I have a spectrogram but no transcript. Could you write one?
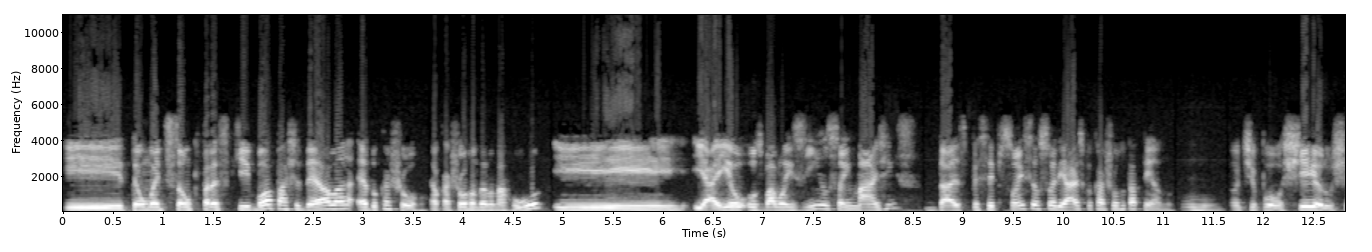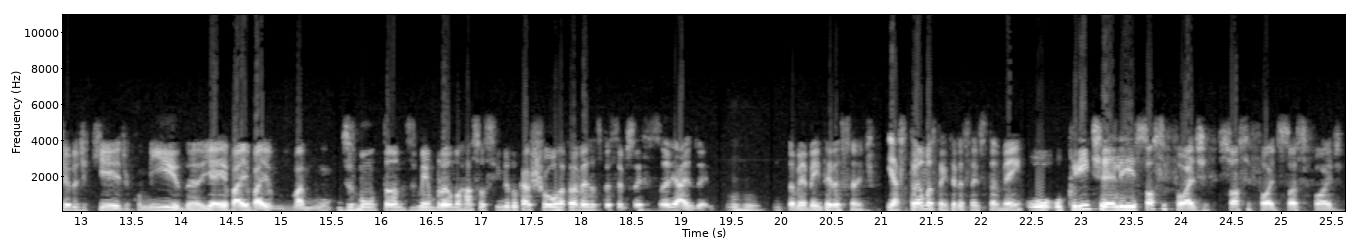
E tem uma edição que parece que boa parte dela é do cachorro. É o cachorro andando na rua. E, e aí os balãozinhos são imagens das percepções sensoriais que o cachorro tá tendo. Uhum. Então, tipo, cheiro, cheiro de quê? De comida. E aí vai, vai, vai desmontando, desmembrando o raciocínio do cachorro através das percepções sensoriais dele. Uhum. Também é bem interessante. E as tramas estão interessantes também. O, o Clint, ele só se fode, só se fode, só se fode.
